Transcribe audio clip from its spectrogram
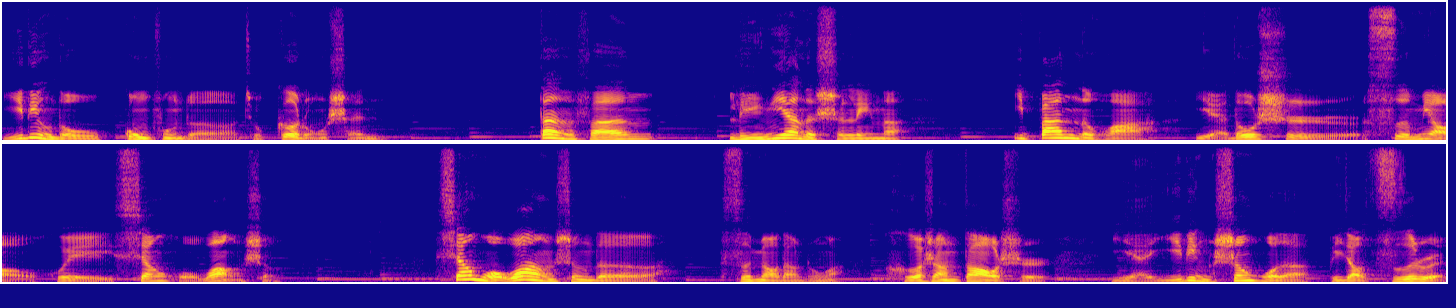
一定都供奉着就各种神。但凡灵验的神灵呢，一般的话也都是寺庙会香火旺盛。香火旺盛的寺庙当中啊，和尚道士也一定生活的比较滋润。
